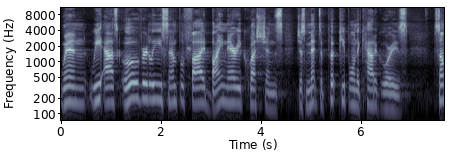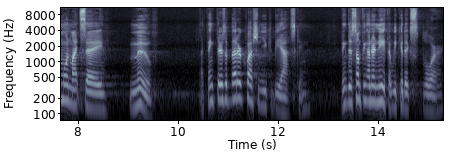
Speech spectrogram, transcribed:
when we ask overly simplified binary questions just meant to put people into categories, someone might say, Mu. I think there's a better question you could be asking. I think there's something underneath that we could explore.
